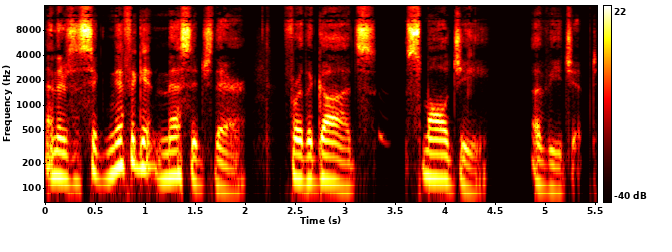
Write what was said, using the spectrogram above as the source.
And there's a significant message there for the gods, small g, of Egypt.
